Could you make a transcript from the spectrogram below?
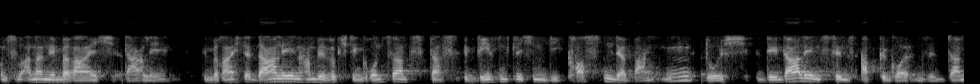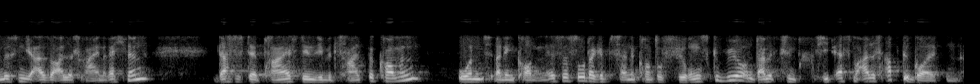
und zum anderen den Bereich Darlehen. Im Bereich der Darlehen haben wir wirklich den Grundsatz, dass im Wesentlichen die Kosten der Banken durch den Darlehenszins abgegolten sind. Da müssen die also alles reinrechnen. Das ist der Preis, den sie bezahlt bekommen. Und bei den Konten ist es so, da gibt es eine Kontoführungsgebühr und damit ist im Prinzip erstmal alles abgegolten.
